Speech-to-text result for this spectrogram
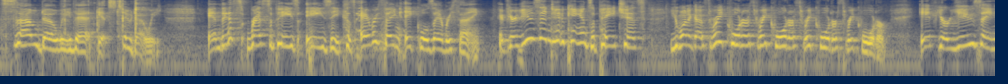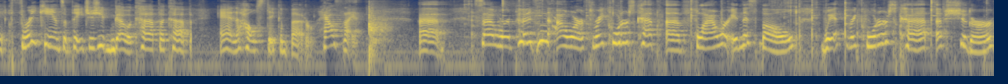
so doughy that it's too doughy. And this recipe's easy because everything equals everything. If you're using two cans of peaches, you want to go three quarter, three quarter, three quarter, three quarter. If you're using three cans of peaches, you can go a cup, a cup, and a whole stick of butter. How's that? Uh, so we're putting our three quarters cup of flour in this bowl with three quarters cup of sugar.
